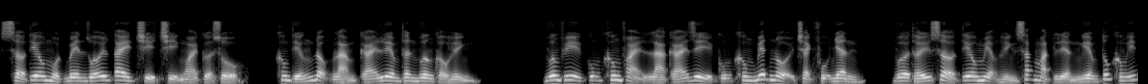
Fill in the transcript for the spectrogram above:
sở tiêu một bên rỗi tay chỉ chỉ ngoài cửa sổ, không tiếng động làm cái liêm thân vương khẩu hình. Vương Phi cũng không phải là cái gì cũng không biết nội trạch phụ nhân, vừa thấy sở tiêu miệng hình sắc mặt liền nghiêm túc không ít,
